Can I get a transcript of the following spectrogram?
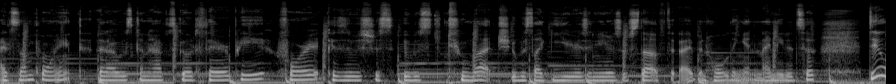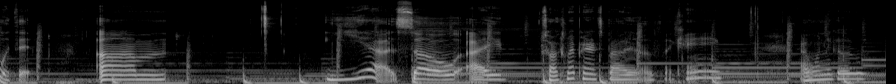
at some point that I was gonna have to go to therapy for it because it was just, it was too much. It was like years and years of stuff that I've been holding in, and I needed to deal with it. Um, yeah, so I talked to my parents about it. I was like, hey, I want to go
